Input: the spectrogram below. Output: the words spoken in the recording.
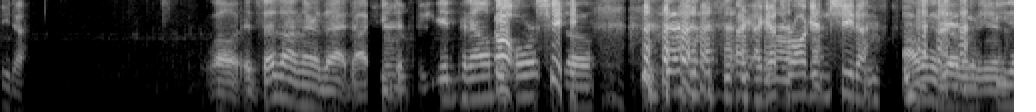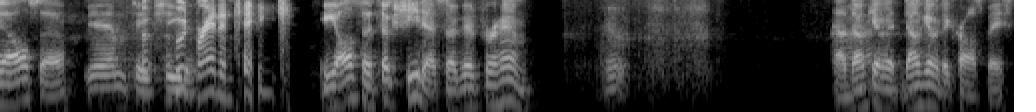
Shida. Well, it says on there that uh, she defeated Penelope Oh, Ford. gee. So I, I guess we're all getting Shida. I'm gonna go with Yeah. Shida also. Yeah, I'm gonna Who, take who'd Shida. Brandon take? He also took Shida, so good for him. Yep. Uh, don't give it. Don't give it to crawl space.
